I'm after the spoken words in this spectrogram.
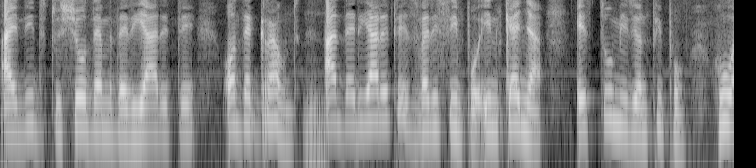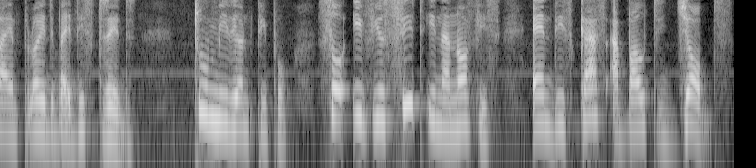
I need to show them the reality on the ground. And the reality is very simple. In Kenya, it's 2 million people who are employed by this trade. 2 million people. So if you sit in an office and discuss about jobs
